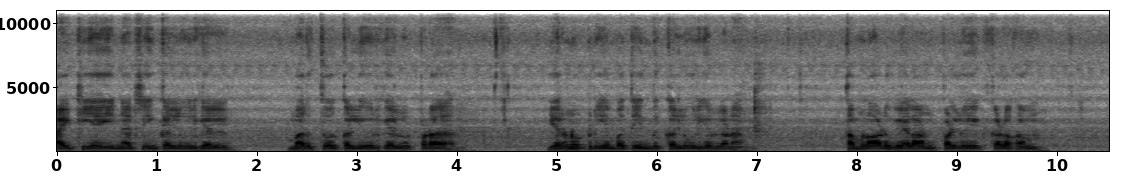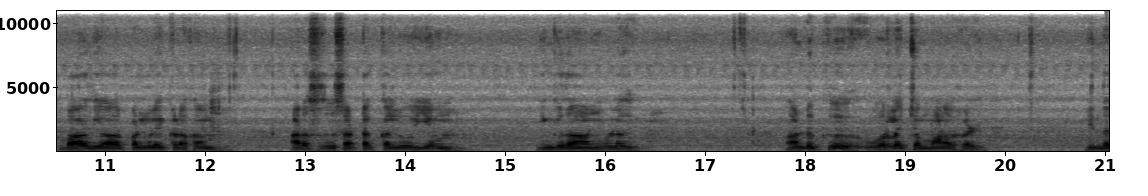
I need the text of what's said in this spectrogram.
ஐடிஐ நர்சிங் கல்லூரிகள் மருத்துவக் கல்லூரிகள் உட்பட இருநூற்று எண்பத்தைந்து கல்லூரிகள் உள்ளன. தமிழ்நாடு வேளாண் பல்கலைக்கழகம் பாரதியார் பல்கலைக்கழகம் அரசு சட்டக் கல்லூரியும் இங்குதான் உள்ளது. ஆண்டுக்கு ஒரு லட்சம் மாணவர்கள் இந்த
